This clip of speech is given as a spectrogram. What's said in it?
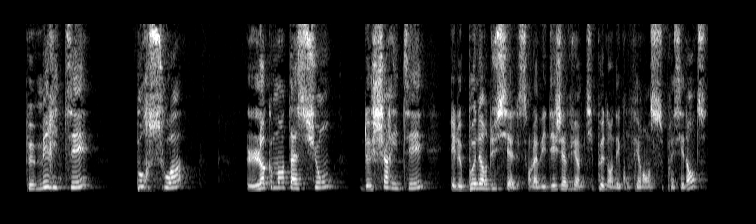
peut mériter pour soi l'augmentation de charité et le bonheur du ciel. Ça, on l'avait déjà vu un petit peu dans des conférences précédentes.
